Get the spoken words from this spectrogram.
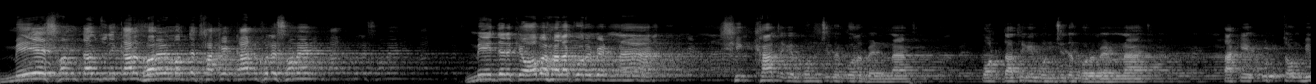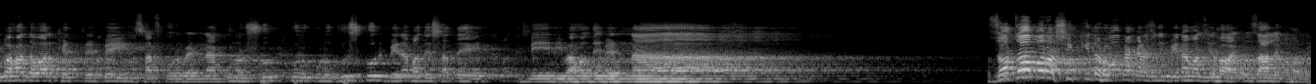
মেয়ে সন্তান যদি কার ঘরের মধ্যে থাকে, কান খুলে শোনেন। মেয়েদেরকে অবহেলা করবেন না। শিক্ষা থেকে বঞ্চিত করবেন না। পর্দা থেকে বঞ্চিত করবেন না। তাকে উত্তম বিবাহ দেওয়ার ক্ষেত্রে বেইনসাফ করবেন না, কোনো সুদকুর কোনো ঘুষকুর বেনামাদের সাথে মেয়ে বিবাহ দেবেন না। যত বড় শিক্ষিত হোক না কেন, যদি বেনামাজি হয়, ও জালেম হবে।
